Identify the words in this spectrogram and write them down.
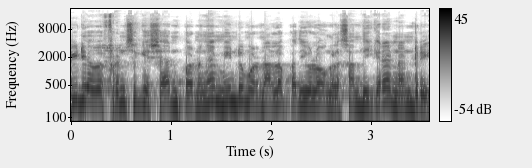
வீடியோவை ஃப்ரெண்ட்ஸுக்கு ஷேர் பண்ணுங்கள் மீண்டும் ஒரு நல்ல பதிவில் உங்களை சந்திக்கிறேன். நன்றி.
